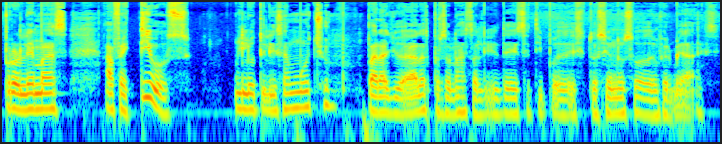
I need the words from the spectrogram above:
problemas afectivos y lo utilizan mucho para ayudar a las personas a salir de ese tipo de situaciones o de enfermedades.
